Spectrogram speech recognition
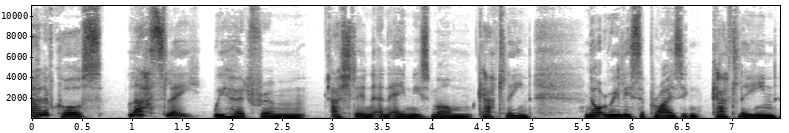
And of course, lastly, we heard from Ashling and Amy's mum, Kathleen not really surprising. Kathleen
